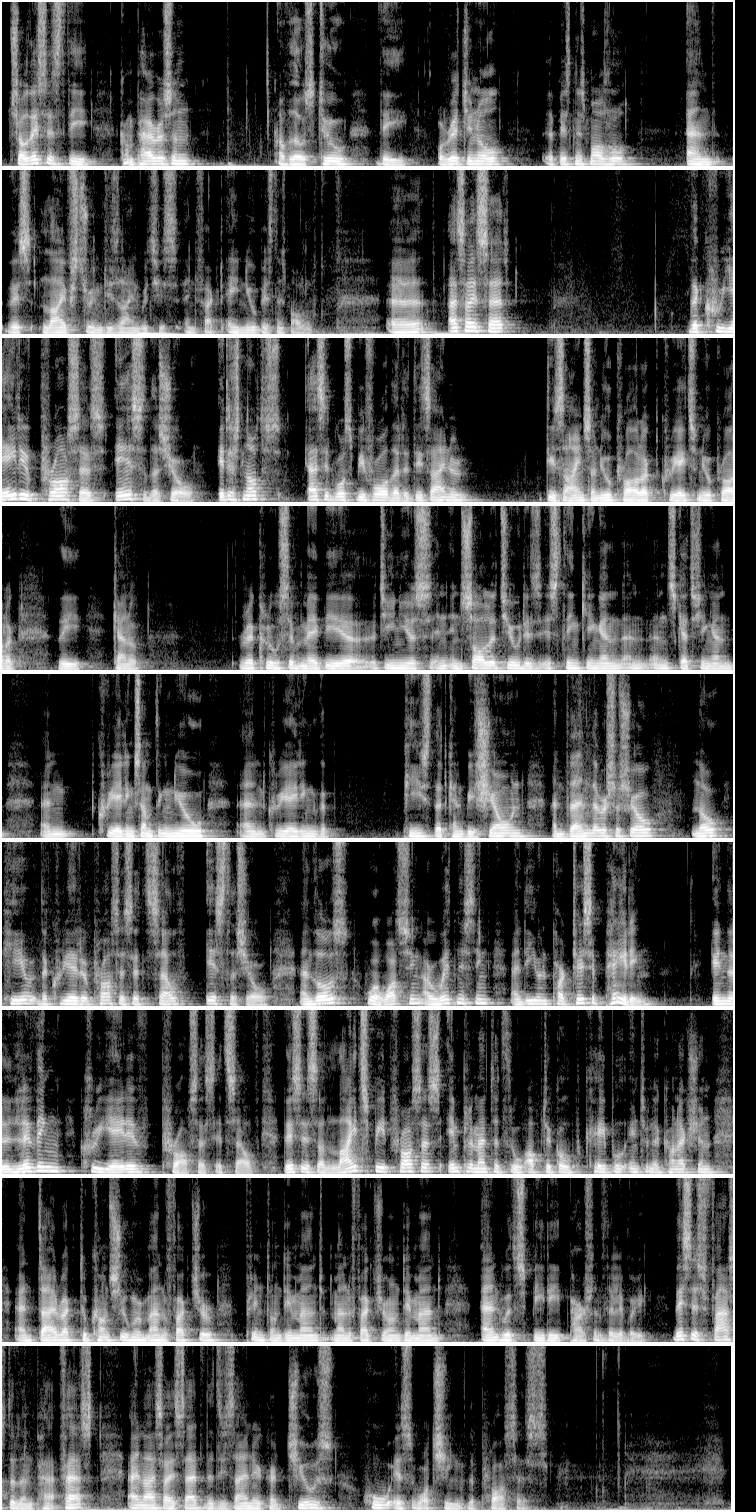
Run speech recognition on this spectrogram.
So this is the comparison of those two, the original uh, business model and this live stream design, which is in fact a new business model. Uh, as I said, the creative process is the show. It is not as it was before that a designer designs a new product, creates a new product, the kind of reclusive, maybe a, genius in, in solitude is, is thinking and, and, and sketching and, and creating something new and creating the piece that can be shown and then there is a show. No, here the creative process itself is the show. And those who are watching are witnessing and even participating in the living creative process itself. This is a light speed process implemented through optical cable internet connection and direct to consumer manufacture, print on demand, manufacture on demand, and with speedy parcel delivery. This is faster than fast, and as I said, the designer can choose who is watching the process.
